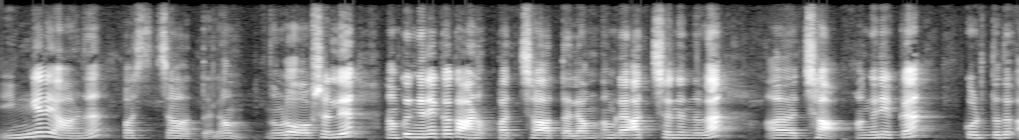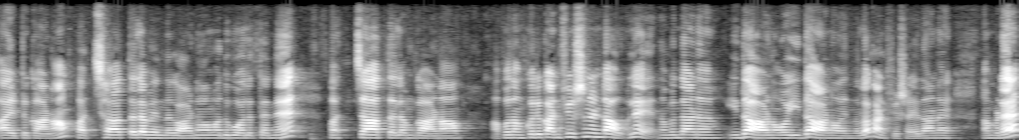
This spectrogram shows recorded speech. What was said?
ഇങ്ങനെയാണ് പശ്ചാത്തലം. നമ്മൾ ഓപ്ഷനിൽ നമുക്ക് ഇങ്ങനെയൊക്കെ കാണും. പശ്ചാത്തലം നമ്മുടെ അച്ഛൻ എന്നുള്ള ഛ അങ്ങനെയൊക്കെ കൊടുത്തത് ആയിട്ട് കാണാം. പശ്ചാത്തലം എന്ന് കാണാം. അതുപോലെ തന്നെ പശ്ചാത്തലം കാണാം. അപ്പോൾ നമുക്കൊരു കൺഫ്യൂഷൻ ഉണ്ടാവും അല്ലേ? നമ്മൾ എന്താണ് ഇതാണോ ഇതാണോ എന്നുള്ള കൺഫ്യൂഷൻ ഏതാണ്? നമ്മുടെ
